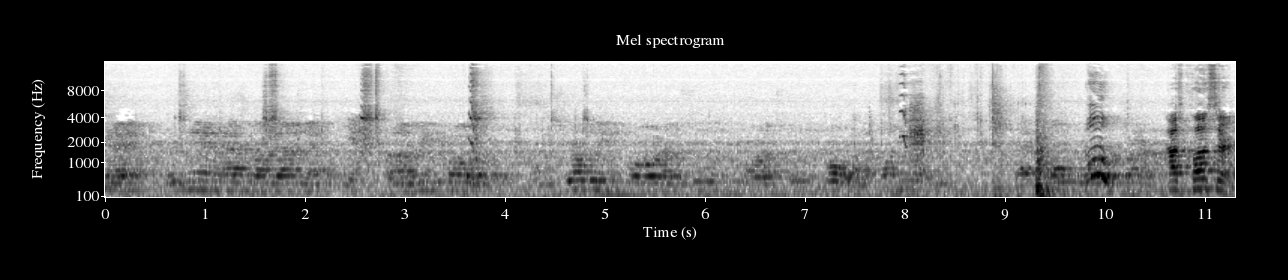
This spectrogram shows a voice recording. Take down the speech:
Okay? This hand hasn't gone down yet. Yeah. But I'm leaning forward. I'm still leaning forward. I'm still leaning forward. I'm still leaning forward. I have one hand. That whole forward turn. That was closer.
